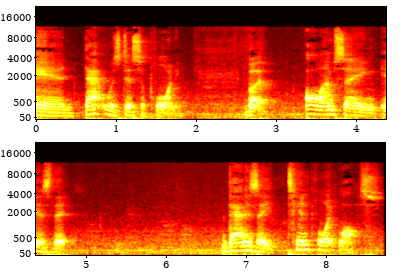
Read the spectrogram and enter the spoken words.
And that was disappointing. But all I'm saying is that that is a 10 point loss.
